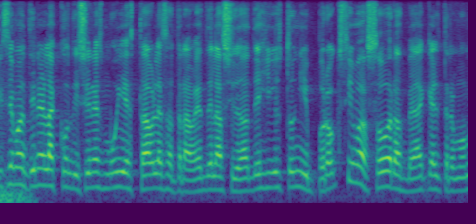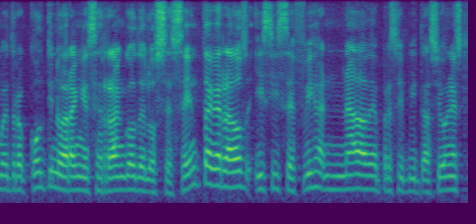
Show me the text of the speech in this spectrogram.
Y se mantienen las condiciones muy estables a través de la ciudad de Houston y próximas horas vea que el termómetro continuará en ese rango de los 60 grados y si se fija nada de precipitaciones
